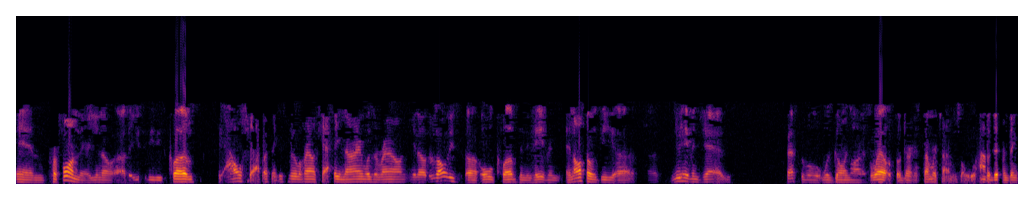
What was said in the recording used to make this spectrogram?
and perform there. You know, uh, there used to be these clubs the Owl Shop, I think, is still around. Cafe Nine was around. You know, there's all these uh, old clubs in New Haven, and also the uh, uh, New Haven Jazz Festival was going on as well. So during the summertime, there's a lot of different things.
